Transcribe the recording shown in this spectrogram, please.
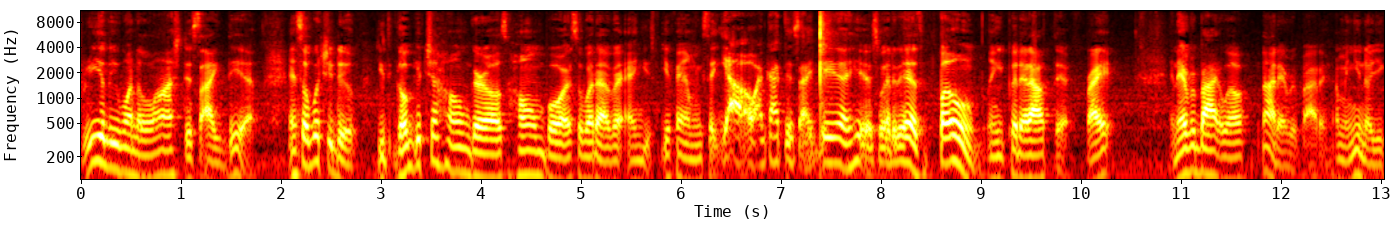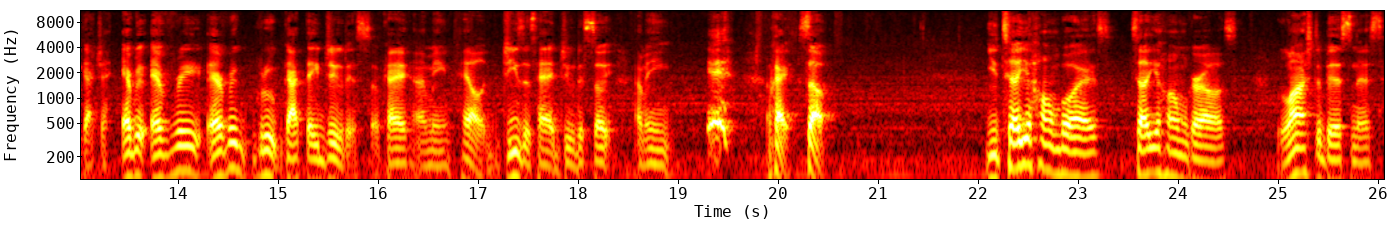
really want to launch this idea. And so, what you do, you go get your homegirls, homeboys, or whatever, and you, your family say, "Yo, I got this idea. Here's what it is." Boom, and you put it out there, right? and everybody well not everybody i mean you know you got your every every every group got their judas okay i mean hell jesus had judas so i mean yeah okay so you tell your homeboys tell your homegirls launch the business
